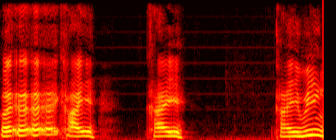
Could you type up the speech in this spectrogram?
เอ้ยเอ้ยเอ้ยเอ้ยใคร ใคร ใครวิ่ง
